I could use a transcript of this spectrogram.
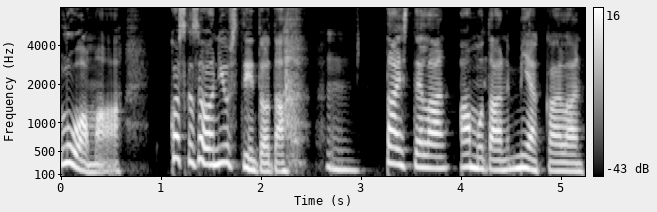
luomaa, koska se on justiin tota, mm. taistellaan, ammutaan, miekkaillaan,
